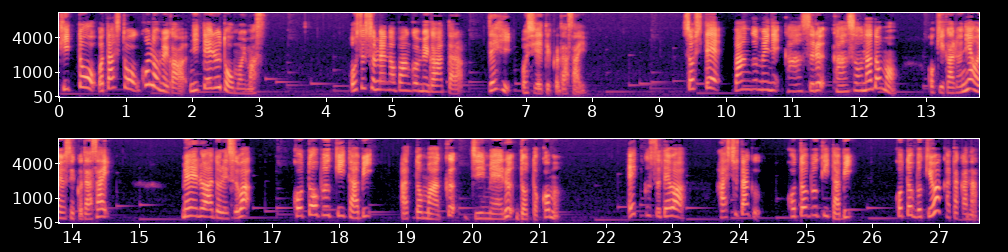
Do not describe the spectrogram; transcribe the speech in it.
きっと私と好みが似てると思います。おすすめの番組があったら、ぜひ教えてください。そして番組に関する感想などもお気軽にお寄せください。メールアドレスは、ことぶき旅アットマーク gmail.com X では、ハッシュタグ、ことぶき旅、ことぶきはカタカナ、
